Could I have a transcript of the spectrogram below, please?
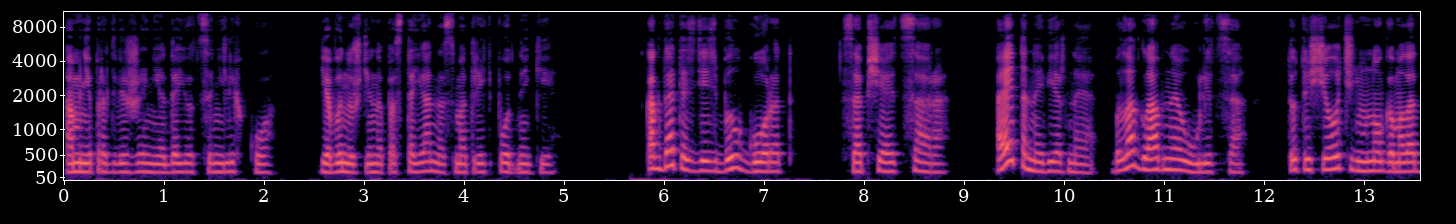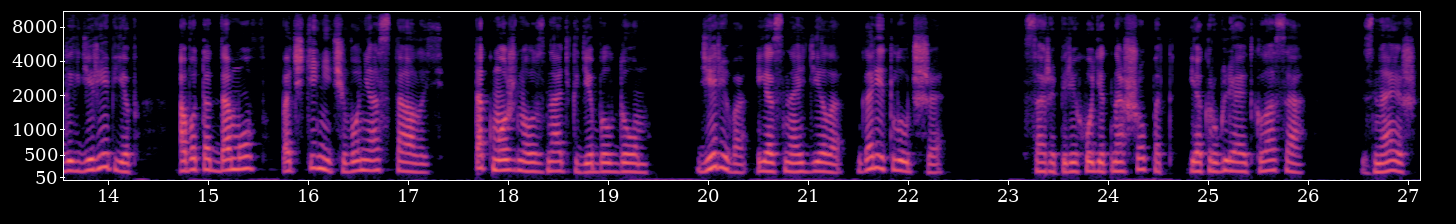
А мне продвижение дается нелегко. Я вынуждена постоянно смотреть под ноги. «Когда-то здесь был город», — сообщает Сара. «А это, наверное, была главная улица. Тут еще очень много молодых деревьев, а вот от домов почти ничего не осталось. Так можно узнать, где был дом». Дерево, ясное дело, горит лучше. Сара переходит на шепот и округляет глаза. Знаешь,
